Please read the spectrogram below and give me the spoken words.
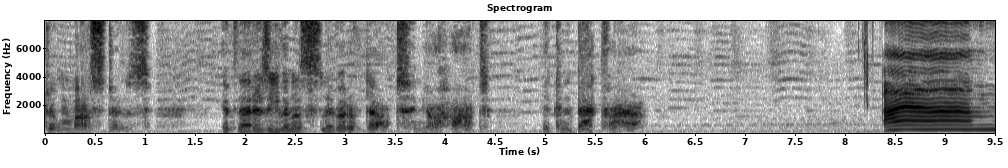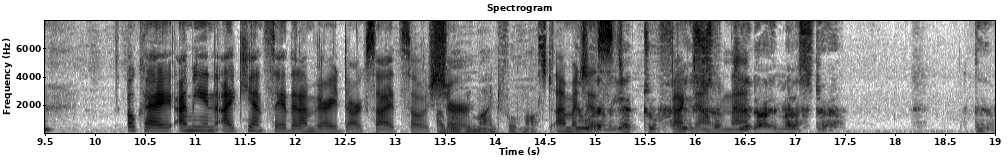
to masters. If there is even a sliver of doubt in your heart, it can backfire. Um. Okay, I mean, I can't say that I'm very dark side, so sure. I will be mindful, Master. I'm gonna you just have yet to back face down a that. Jedi Master. Their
